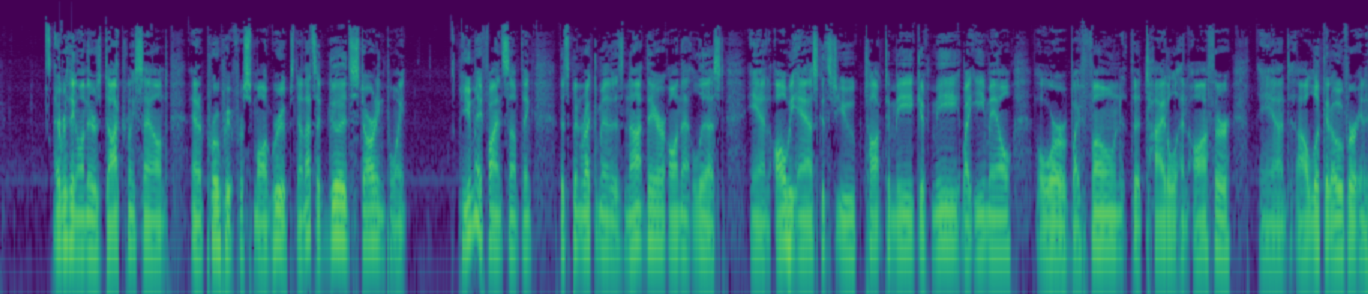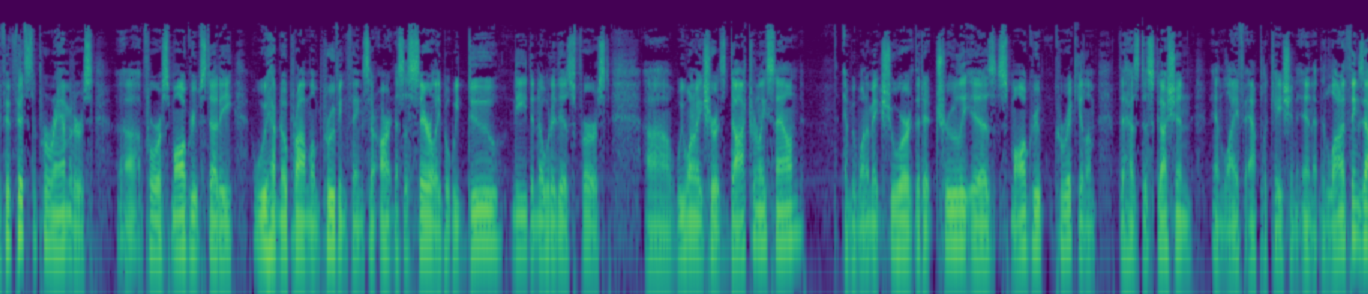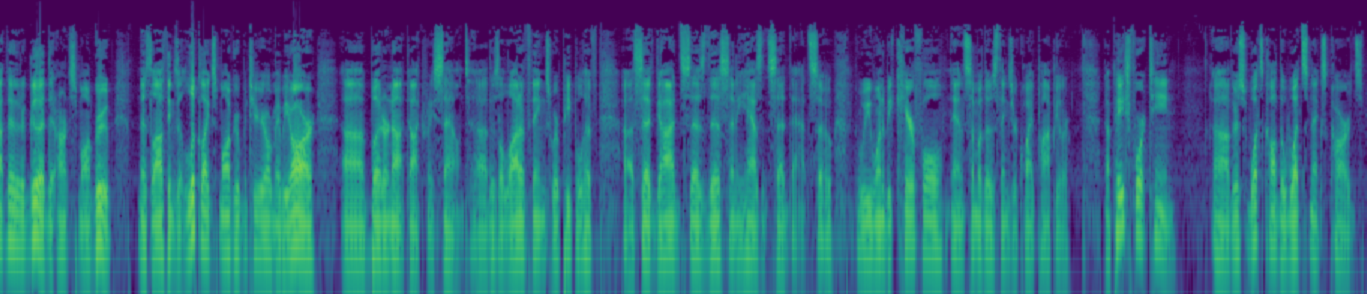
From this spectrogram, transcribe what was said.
Everything on there is doctrinally sound and appropriate for small groups. Now, that's a good starting point you may find something that's been recommended that's not there on that list. And all we ask is you talk to me, give me by email or by phone the title and author, and I'll look it over. And if it fits the parameters uh, for a small group study, we have no problem proving things that aren't necessarily, but we do need to know what it is first. Uh, we want to make sure it's doctrinally sound and we want to make sure that it truly is small group curriculum that has discussion and life application in it. There's a lot of things out there that are good that aren't small group. There's a lot of things that look like small group material, or maybe are, uh, but are not doctrinally sound. Uh, there's a lot of things where people have uh, said God says this and He hasn't said that. So we want to be careful, and some of those things are quite popular. Now, page 14, uh, there's what's called the What's Next cards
